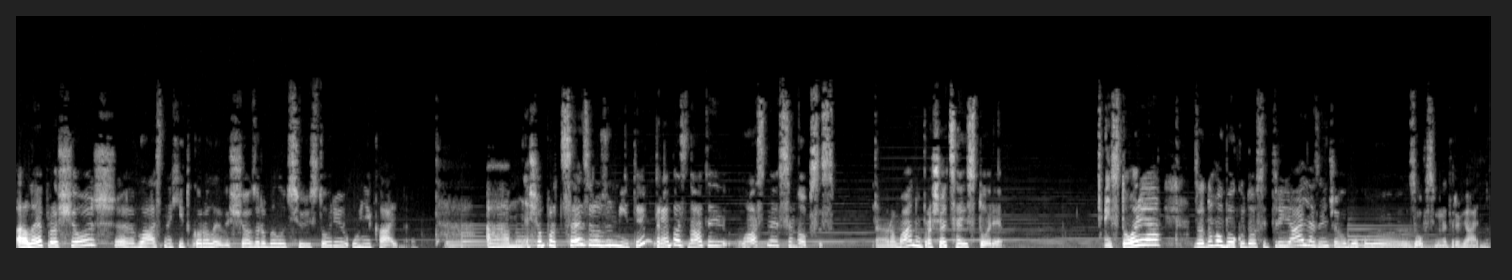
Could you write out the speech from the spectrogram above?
Але про що ж, е, власне, хід королеви? Що зробило цю історію унікальною? А щоб про це зрозуміти, треба знати власне синопсис е, роману, про що ця історія. Історія з одного боку досить тривіальна, з іншого боку, зовсім не тривіальна.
